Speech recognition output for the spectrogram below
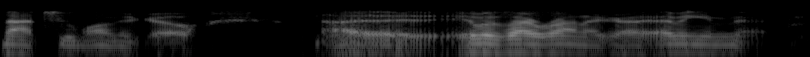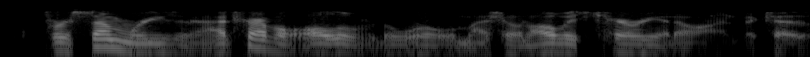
not too long ago. Uh, it was ironic. I, I mean, for some reason, I travel all over the world with my show, and I always carry it on because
